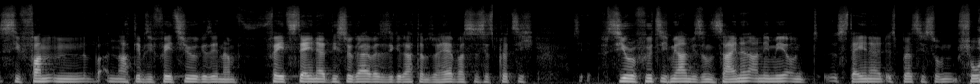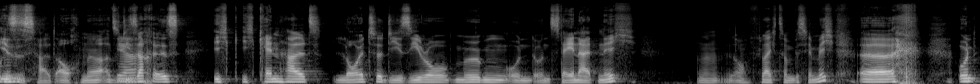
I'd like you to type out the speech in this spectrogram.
sie fanden, nachdem sie Fate Zero gesehen haben, Fate Stay Night nicht so geil, weil sie gedacht haben, so, hä, was ist jetzt plötzlich Zero fühlt sich mehr an wie so ein Seinen-Anime und Stay Night ist plötzlich so ein Shonen. Ist es halt auch, ne? Also ja. die Sache ist, ich, ich kenne halt Leute, die Zero mögen und, und Stay Night nicht. äh, auch vielleicht so ein bisschen mich. Äh, und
